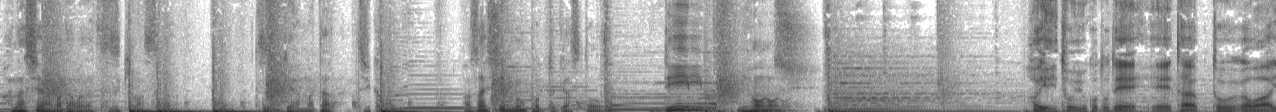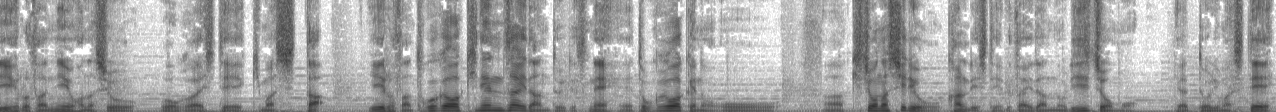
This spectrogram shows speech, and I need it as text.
話はまだまだ続きますが続きはまた次回朝日新聞ポッドキャストディープ日本史はい、ということで、えー徳川家広さんにお話をお伺いしてきました。家広さん、徳川記念財団というですね、徳川家の貴重な資料を管理している財団の理事長もやっておりまして、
